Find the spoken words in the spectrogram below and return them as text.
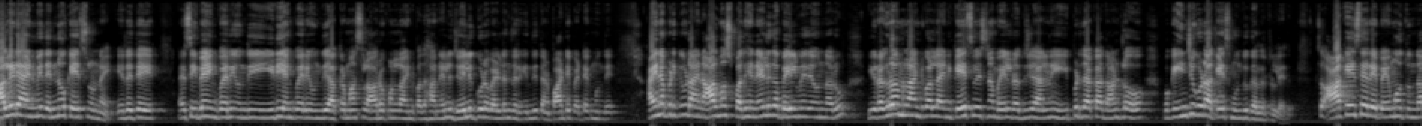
ఆల్రెడీ ఆయన మీద ఎన్నో కేసులు ఉన్నాయి. ఏదైతే సిబిఐ ఎంక్వైరీ ఉంది ఈడీ ఎంక్వైరీ ఉంది అక్రమాస్తుల ఆరోపణలు ఆయన పదహారు నెలలు జైలుకి కూడా వెళ్ళడం జరిగింది తన పార్టీ పెట్టకముందే. అయినప్పటికీ కూడా ఆయన ఆల్మోస్ట్ పదిహేను ఏళ్ళుగా బెయిల్ మీదే ఉన్నారు. ఈ రఘురామ లాంటి వాళ్ళు ఆయన కేసు వేసిన బెయిల్ రద్దు చేయాలని ఇప్పటిదాకా దాంట్లో ఒక ఇంచు కూడా ఆ కేసు ముందుకు కదలటలేదు సో ఆ కేసే రేపు ఏమవుతుందా?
